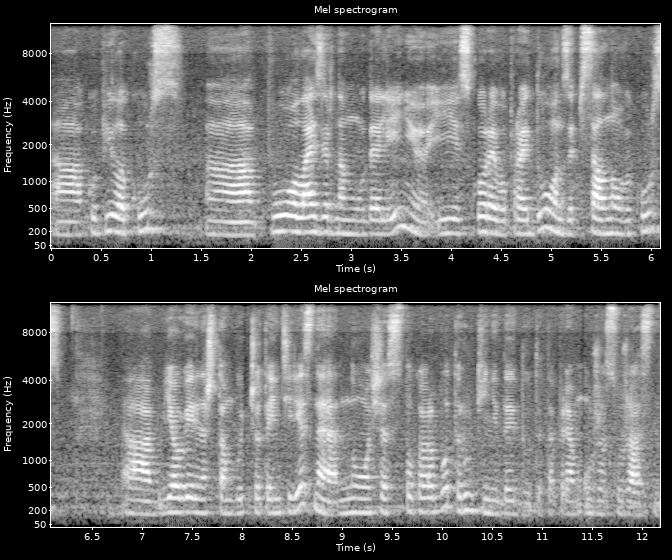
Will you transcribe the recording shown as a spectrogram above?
а, купила курс а, по лазерному удалению, и скоро его пройду. Он записал новый курс я уверена, что там будет что-то интересное, но сейчас столько работы, руки не дойдут. Это прям ужас ужасный.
